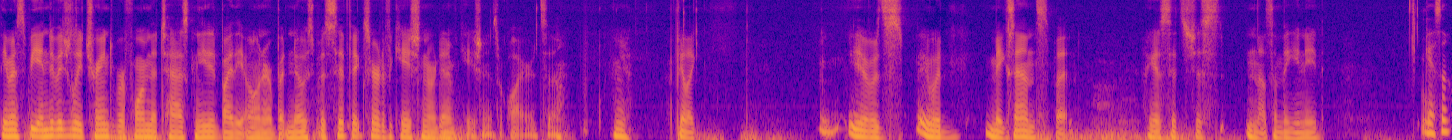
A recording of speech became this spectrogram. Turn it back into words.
they must be individually trained to perform the task needed by the owner, but no specific certification or identification is required. So, yeah, I feel like it was it would make sense, but I guess it's just not something you need. I Guess so.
